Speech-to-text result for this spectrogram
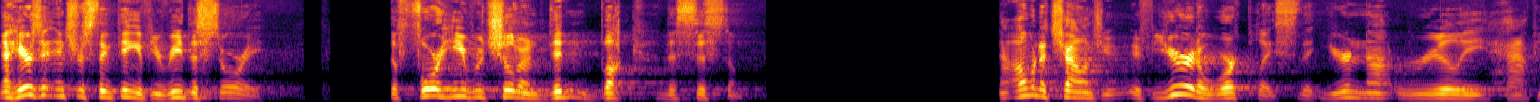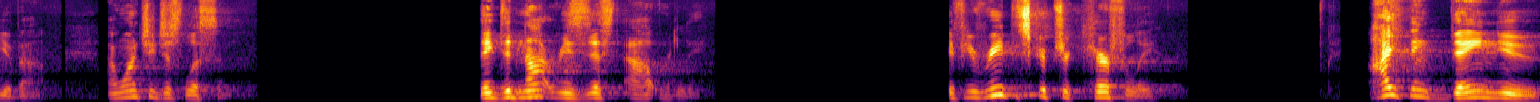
Now, here's an interesting thing if you read the story the four Hebrew children didn't buck the system. Now, I want to challenge you if you're at a workplace that you're not really happy about, I want you to just listen. They did not resist outwardly. If you read the scripture carefully, I think they knew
